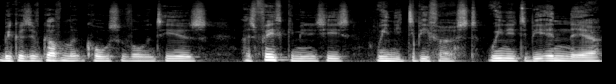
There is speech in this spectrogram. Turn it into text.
because if government calls for volunteers, as faith communities, we need to be first. We need to be in there,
